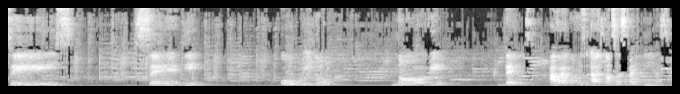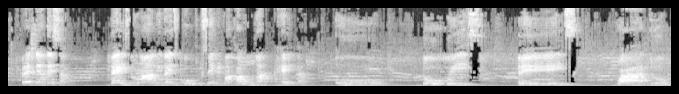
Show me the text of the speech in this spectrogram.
seis, sete, oito, nove, dez. Agora vamos as nossas perninhas. Prestem atenção. Dez de um lado e dez do outro, sempre com a coluna reta. Um, dois, três, quatro,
